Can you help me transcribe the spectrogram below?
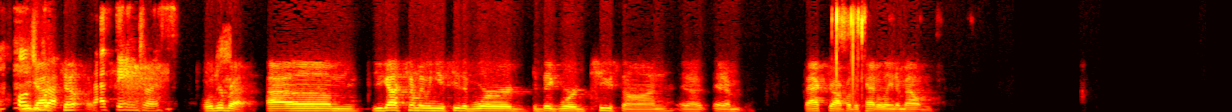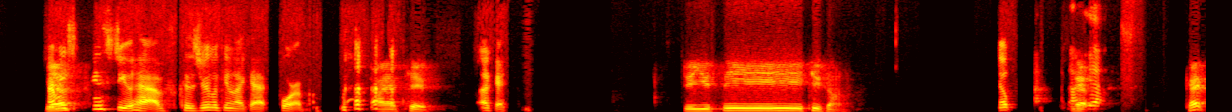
Hold you your guys breath. tell. That's dangerous. Hold your breath. Um, you guys tell me when you see the word, the big word Tucson, in a, in a backdrop of the Catalina Mountains. How many screens do you have? Because you're looking like at four of them. I have two. Okay. Do you see Tucson? Nope. No. Okay.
